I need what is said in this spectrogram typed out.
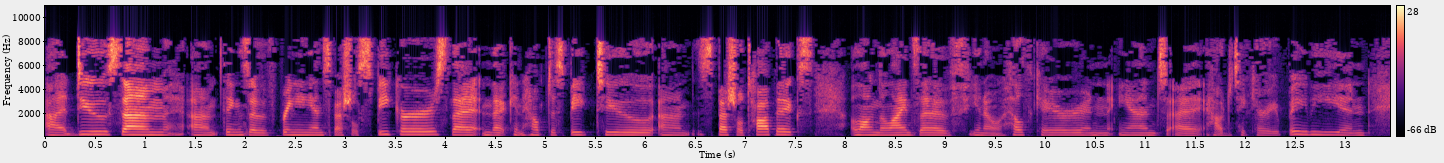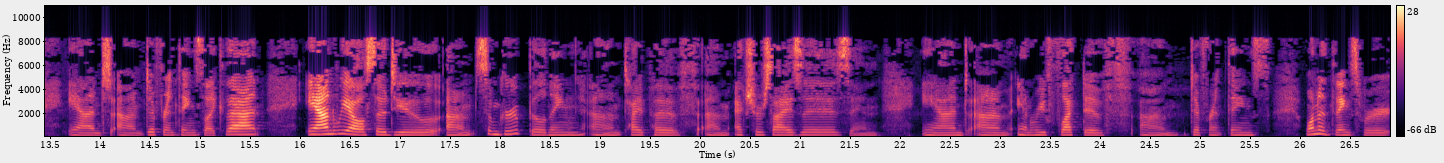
uh, do some um, things of bringing in special speakers that that can help to speak to um, special topics along the lines of you know healthcare and and uh, how to take care of your baby and and um, different things like that. And we also do um, some group building um, type of um, exercises and and um, and reflective um, different things. One of the things we're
